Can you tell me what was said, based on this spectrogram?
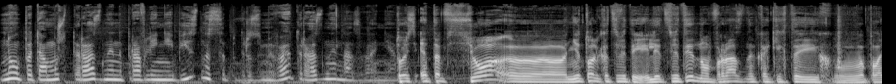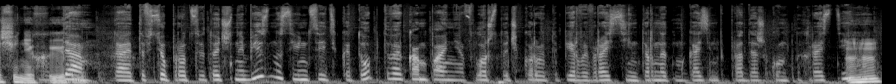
Ну, потому что разные направления бизнеса подразумевают разные названия. То есть это все не только цветы, или цветы, но в разных каких-то их воплощениях? Да, да, это все про цветочный бизнес. Юницитик это оптовая компания. Flors.ru это первый в России интернет-магазин по продаже комнатных растений.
